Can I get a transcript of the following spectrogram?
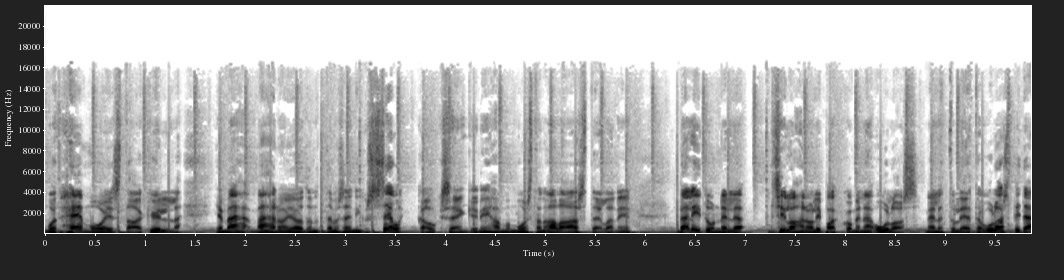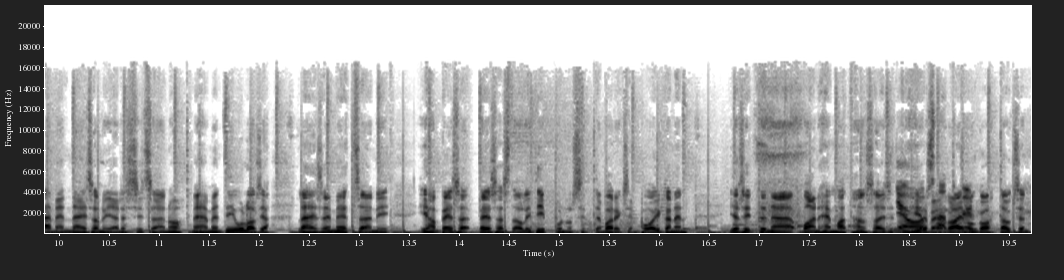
mutta he muistaa kyllä. Ja mä, mähän on joutunut tämmöiseen niinku selkkaukseenkin ihan, mä muistan ala-asteella, niin välitunnille, silloinhan oli pakko mennä ulos. Meille tuli, että ulos pitää mennä, ei saanut jäädä sisään. No, mehän mentiin ulos ja läheiseen metsään, niin ihan pesä, pesästä oli tippunut sitten variksen poikanen. Ja sitten nämä vanhemmathan sai sitten Joo, hirveän sätkyn. raivokohtauksen.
